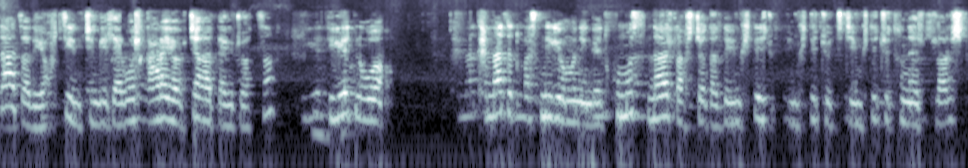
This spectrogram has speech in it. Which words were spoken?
За за явцсан юм чинь ингээл яг л гараа явж байгаа даа гэж бодсон. Тэгээд нөгөө Канадад бас нэг юм ингээд хүмүүс 0-д орчоод одоо эмгтэй эмгтэйчүүд чи эмгтэйчүүдийн айлтлаар ш.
